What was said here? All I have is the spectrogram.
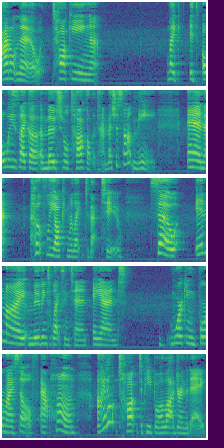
I don't know, talking like it's always like a emotional talk all the time. That's just not me. And hopefully y'all can relate to that too. So, in my moving to Lexington and working for myself at home, I don't talk to people a lot during the day.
